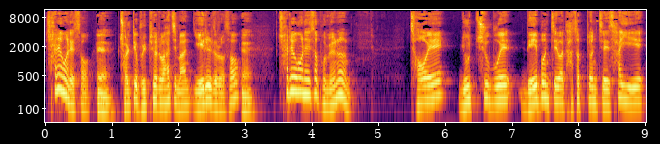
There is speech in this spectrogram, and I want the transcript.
촬영을 해서 예. 절대 불필요로 하지만 예를 들어서 예. 촬영을 해서 보면은 저의 요추부의 네 번째와 다섯 번째 사이에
